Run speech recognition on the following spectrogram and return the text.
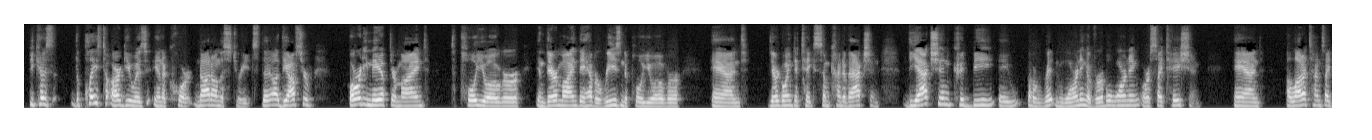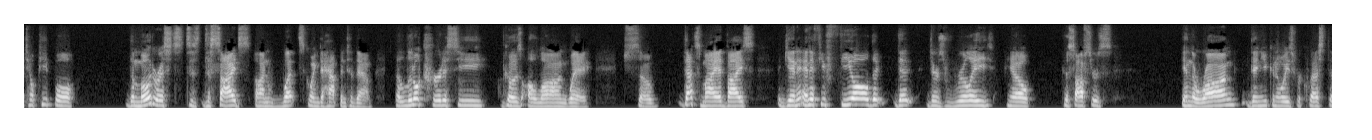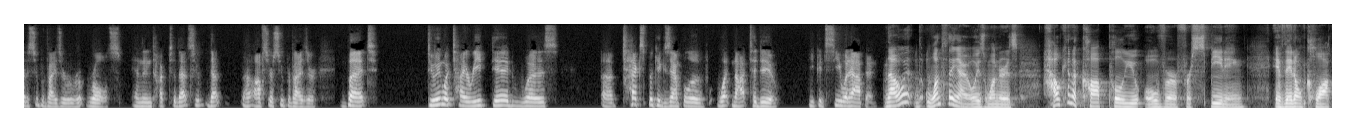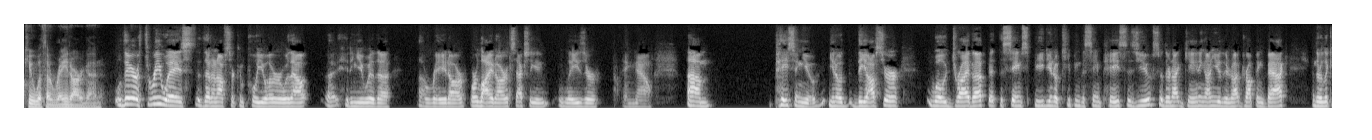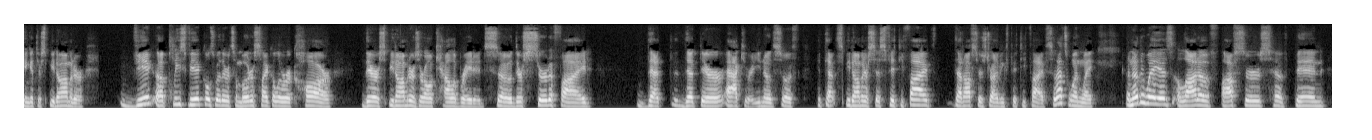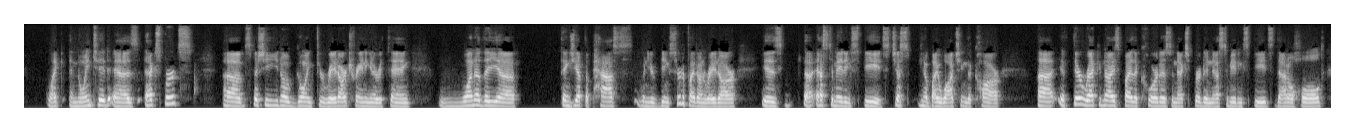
because the place to argue is in a court, not on the streets. The uh, the officer already made up their mind to pull you over. In their mind, they have a reason to pull you over, and they're going to take some kind of action. The action could be a, a written warning, a verbal warning, or a citation. And a lot of times I tell people the motorist decides on what's going to happen to them. A little courtesy goes a long way. So that's my advice. Again, and if you feel that that there's really, you know, this officer's in the wrong, then you can always request that a supervisor rolls and then talk to that that uh, officer supervisor. But doing what Tyreek did was a textbook example of what not to do. You could see what happened. Now, one thing I always wonder is how can a cop pull you over for speeding if they don't clock you with a radar gun? Well, there are three ways that an officer can pull you over without uh, hitting you with a a radar or lidar. It's actually a laser thing now. Um, pacing you, you know, the officer will drive up at the same speed, you know, keeping the same pace as you, so they're not gaining on you, they're not dropping back, and they're looking at their speedometer. Ve- uh, police vehicles, whether it's a motorcycle or a car, their speedometers are all calibrated, so they're certified that that they're accurate. You know, so if if that speedometer says 55, that officer is driving 55. So that's one way. Another way is a lot of officers have been like anointed as experts. uh, especially you know going through radar training and everything. One of the uh, things you have to pass when you're being certified on radar is uh, estimating speeds, just you know by watching the car. Uh, if they're recognized by the court as an expert in estimating speeds, that'll hold.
